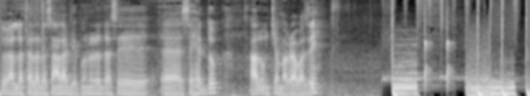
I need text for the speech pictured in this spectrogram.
তো আল্লাহ তাল্লাহ আছে আরবি বেগুনের আছে সেহেদ দোক। အားလုံးကျန်းမာကြပါစေ။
